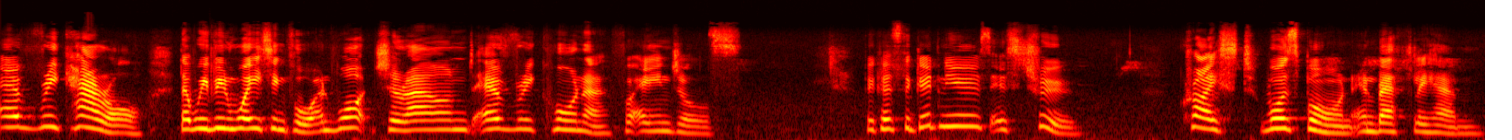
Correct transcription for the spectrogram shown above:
every carol that we've been waiting for and watch around every corner for angels. Because the good news is true Christ was born in Bethlehem.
